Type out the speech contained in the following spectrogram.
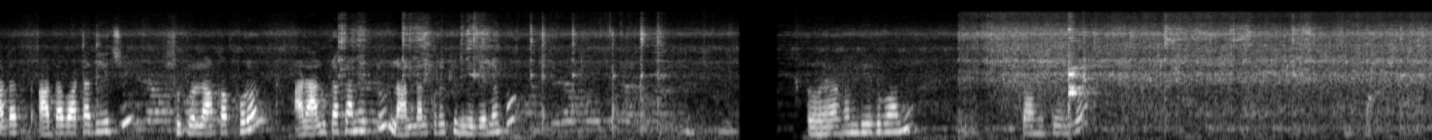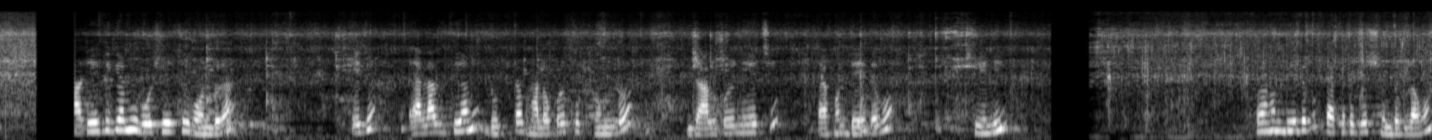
আদা আদা বাটা দিয়েছি, শুকনো লঙ্কা ফোড়ন, আর আলুটাকে আমি একটু লাল লাল করে একটু ভেজে নেব। তো এখন দিয়ে দেবো আমি টমেটোগুলো। আর এদিকে আমি বসিয়েছি বন্ধুরা, এই যে এলাচ দিয়ে আমি দুধটা ভালো করে খুব সুন্দর জাল করে নিয়েছি। এখন দিয়ে দেবো চিনি। তো এখন দিয়ে দেবো প্যাকেটে যে সিন্দুর লবণ,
